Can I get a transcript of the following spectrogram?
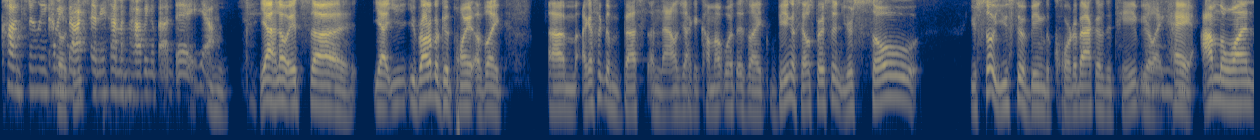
constantly coming back to anytime I'm having a bad day. Yeah. Mm-hmm. Yeah. No, it's, uh, yeah, you, you brought up a good point of like, um, I guess like the best analogy I could come up with is like being a salesperson, you're so you're so used to being the quarterback of the team. You're like, hey, mm-hmm. I'm the one.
